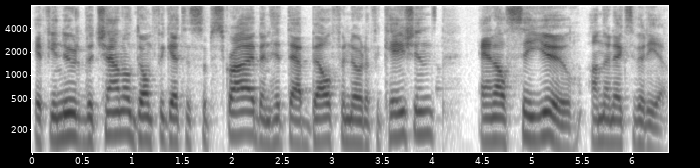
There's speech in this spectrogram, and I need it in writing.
If you're new to the channel, don't forget to subscribe and hit that bell for notifications. And I'll see you on the next video.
